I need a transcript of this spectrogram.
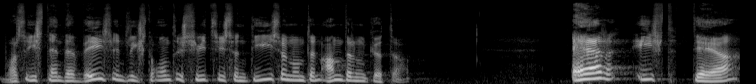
Was ist denn der wesentlichste Unterschied zwischen diesen und den anderen Göttern? Er ist der,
